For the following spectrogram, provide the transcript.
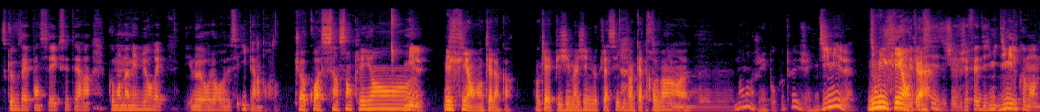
Ce que vous avez pensé, etc. Comment m'améliorer. Le, c'est hyper important. Tu as quoi 500 clients? 1000. 1000 clients. Ok, d'accord. Ok, puis j'imagine le classique 2080. Non, non, j'ai beaucoup plus. J'ai 10 000. 10 000 clients. J'ai fait 10 000, commandes.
